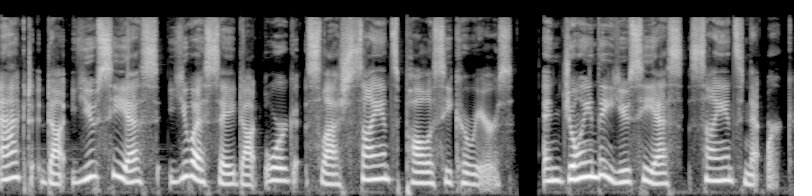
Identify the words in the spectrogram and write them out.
act.ucsusa.org slash science policy careers and join the UCS Science Network.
